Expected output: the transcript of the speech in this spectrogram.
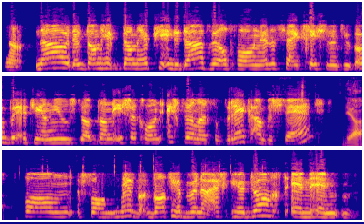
Ja. Nou, dan- heb, dan heb je inderdaad wel gewoon, hè, dat zei ik gisteren natuurlijk ook bij RTL Nieuws, dat, dan is er gewoon echt wel een gebrek aan besef. Ja, van, van hè, wat hebben we nou eigenlijk herdacht en, en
